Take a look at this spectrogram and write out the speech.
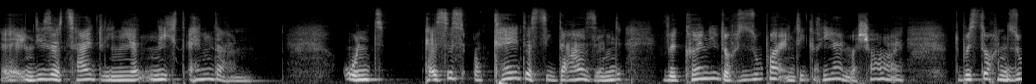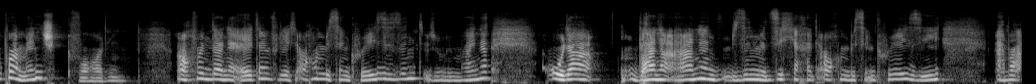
äh, in dieser Zeitlinie nicht ändern. Und es ist okay, dass die da sind. Wir können die doch super integrieren. schau mal, du bist doch ein super Mensch geworden. Auch wenn deine Eltern vielleicht auch ein bisschen crazy sind, so wie meine, oder deine Ahnen sind mit Sicherheit auch ein bisschen crazy, aber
